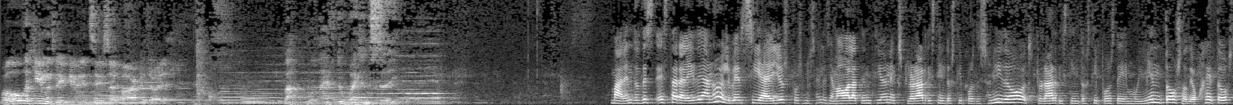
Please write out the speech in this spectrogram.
Well, all the humans we've given it to so far have enjoyed it. But we'll have to wait and see. Vale, entonces esta era la idea, ¿no? El ver si a ellos, pues no sé, les llamaba la atención explorar distintos tipos de sonido, explorar distintos tipos de movimientos o de objetos.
